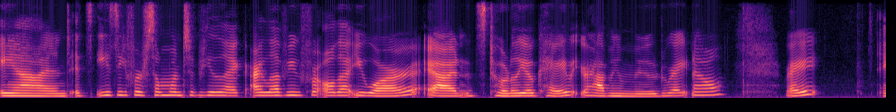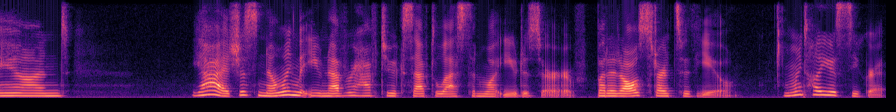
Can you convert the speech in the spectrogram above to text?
And it's easy for someone to be like, I love you for all that you are. And it's totally okay that you're having a mood right now, right? And yeah, it's just knowing that you never have to accept less than what you deserve. But it all starts with you. Let me tell you a secret.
